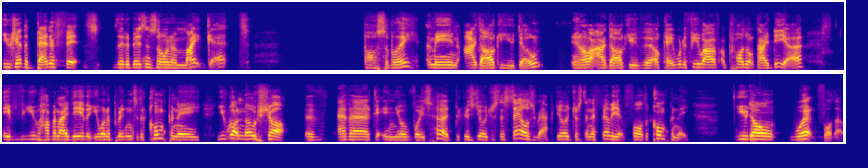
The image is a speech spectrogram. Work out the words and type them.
you get the benefits that a business owner might get, possibly. I mean, I'd argue you don't. You know, I'd argue that, okay, well, if you have a product idea, if you have an idea that you want to bring to the company, you've got no shot of ever getting your voice heard because you're just a sales rep. You're just an affiliate for the company. You don't work for them.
